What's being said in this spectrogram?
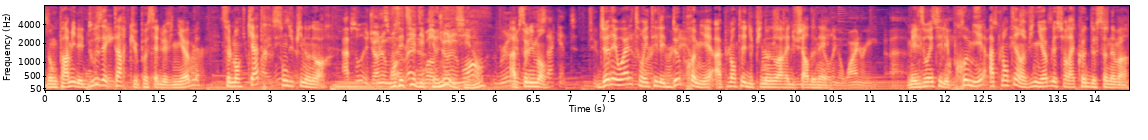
Donc parmi les 12 hectares que possède le vignoble, seulement 4 sont du pinot noir. Vous étiez des pionniers ici, non Absolument. John et Walt ont été les deux premiers à planter du pinot noir et du chardonnay. Mais ils ont été les premiers à planter un vignoble sur la côte de Sonoma,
